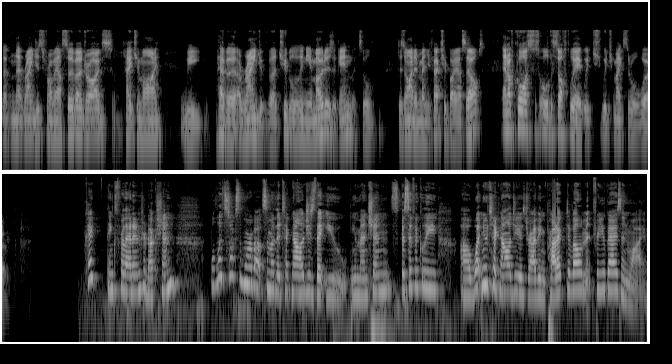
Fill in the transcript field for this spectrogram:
That, and that ranges from our servo drives, HMI. We have a, a range of uh, tubular linear motors. Again, it's all designed and manufactured by ourselves. And of course, all the software which which makes it all work. Okay, thanks for that introduction. Well, let's talk some more about some of the technologies that you you mentioned. Specifically, uh, what new technology is driving product development for you guys, and why?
